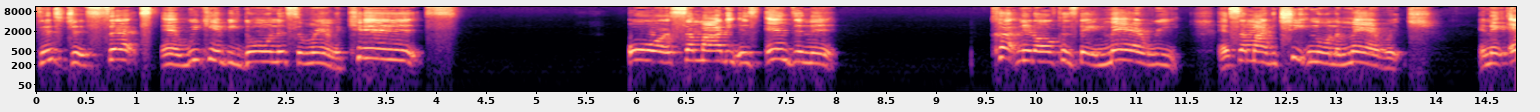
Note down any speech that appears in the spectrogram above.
this just sex and we can't be doing this around the kids or somebody is ending it cutting it off because they married and somebody cheating on the marriage and they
